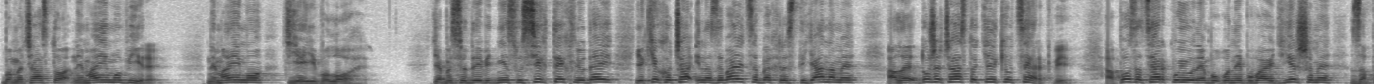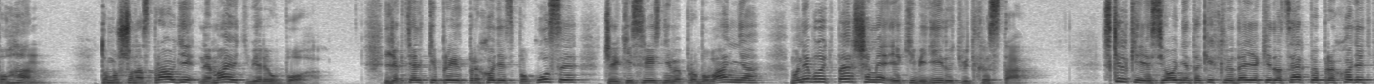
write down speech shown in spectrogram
бо ми часто не маємо віри, не маємо тієї вологи. Я би сюди відніс усіх тих людей, які, хоча і називають себе християнами, але дуже часто тільки в церкві, а поза церквою вони бувають гіршими за поган, тому що насправді не мають віри в Бога. І як тільки приходять спокуси чи якісь різні випробування, вони будуть першими, які відійдуть від Христа. Скільки є сьогодні таких людей, які до церкви приходять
